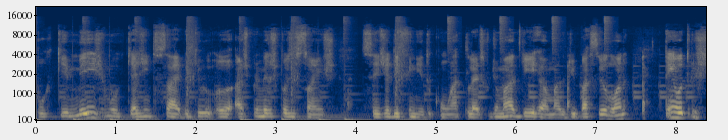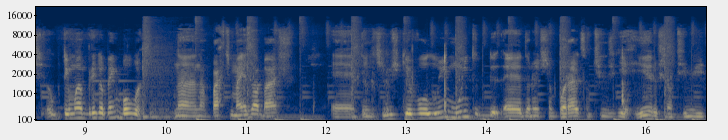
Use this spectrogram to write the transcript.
porque mesmo que a gente saiba que as primeiras posições seja definido com Atlético de Madrid, Real Madrid e Barcelona, tem outros, tem uma briga bem boa na, na parte mais abaixo. É, tem times que evoluem muito é, durante a temporada, são times guerreiros, são times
